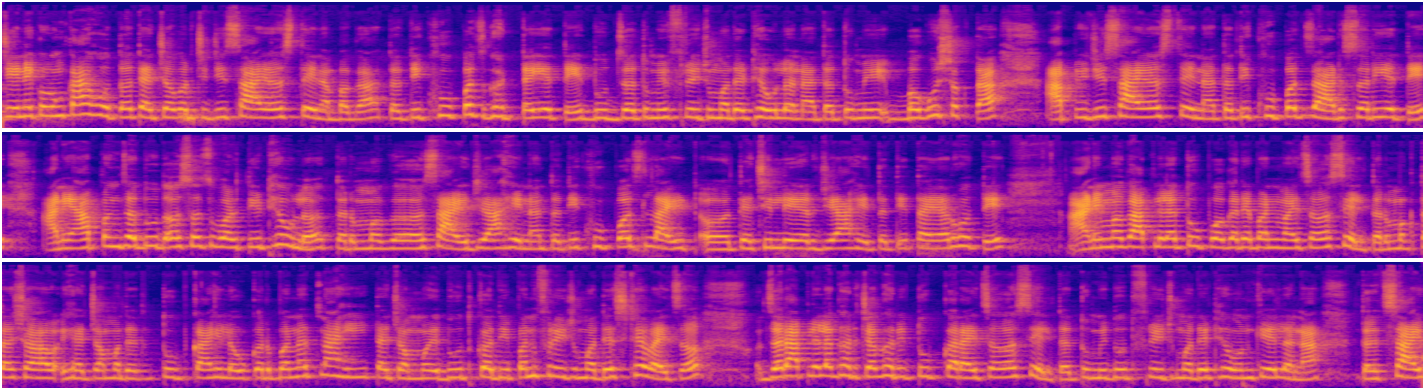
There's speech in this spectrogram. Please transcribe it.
जेणेकरून काय होतं त्याच्यावरची जी साय असते ना बघा तर ती खूपच घट्ट येते. दूध जर तुम्ही फ्रीजमध्ये ठेवलं ना तर तुम्ही बघू शकता आपली जी साय असते ना तर ती खूपच जाडसर येते. आणि आपण जर दूध असंच वरती ठेवलं तर मग साय जी आहे ना तर ती खूपच लाइट त्याची लेअर जी आहे तर ती तयार होते. आणि मग आपल्याला तूप वगैरे बनवायचं असेल तर मग तशा ह्याच्यामध्ये तर तूप काही लवकर बनत नाही. त्याच्यामुळे दूध कधी पण फ्रीजमध्येच ठेवायचं. जर आपल्याला घरच्या घरी तूप करायचं असेल तर तुम्ही दूध फ्रीजमध्ये ठेवून केलं ना तर साय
